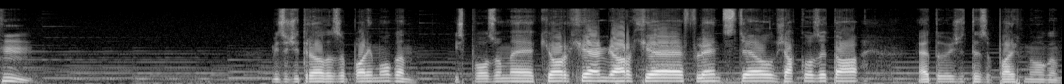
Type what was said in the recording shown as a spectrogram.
Хм. Мисля, че трябва да запалим огън. Използваме кьорхе, мярхе, флинт, стел, жаклозета. Ето виждате, запалихме огън.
